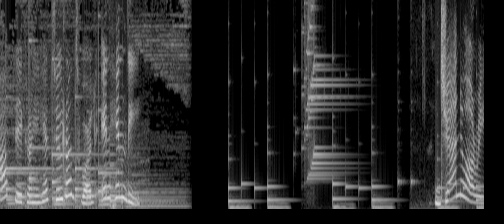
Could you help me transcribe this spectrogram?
आप देख रहे हैं चिल्ड्रंस वर्ल्ड इन हिंदी जनवरी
